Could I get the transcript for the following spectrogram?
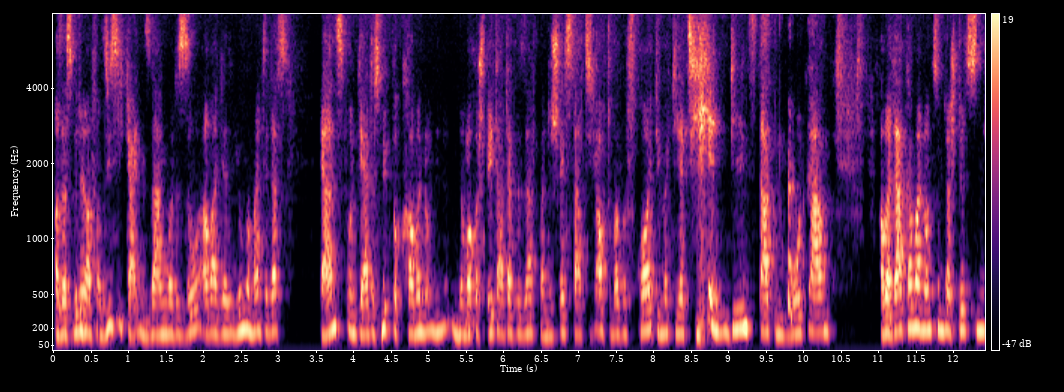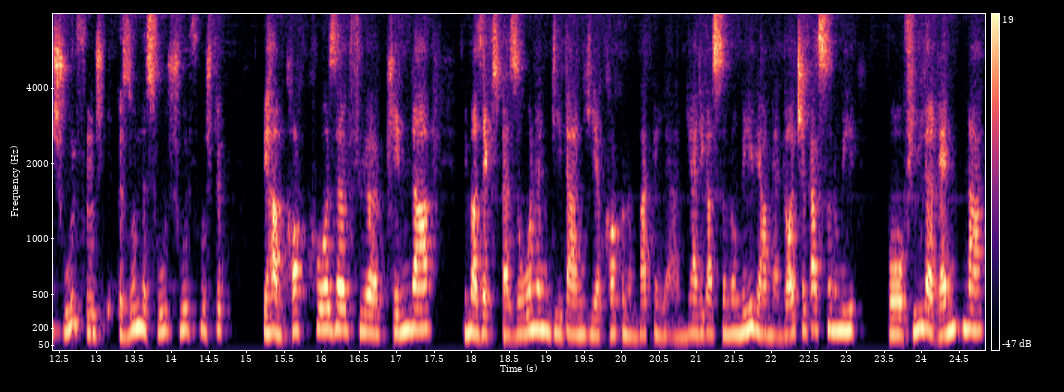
Also das würde man von Süßigkeiten sagen oder so, aber der Junge meinte das ernst und der hat das mitbekommen und eine Woche später hat er gesagt, meine Schwester hat sich auch darüber gefreut, die möchte jetzt jeden Dienstag ein Brot haben. Aber da kann man uns unterstützen, Schulfrühstück, gesundes Schulfrühstück wir haben Kochkurse für Kinder, immer sechs Personen, die dann hier kochen und backen lernen. Ja, die Gastronomie, wir haben eine deutsche Gastronomie, wo viele Rentner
